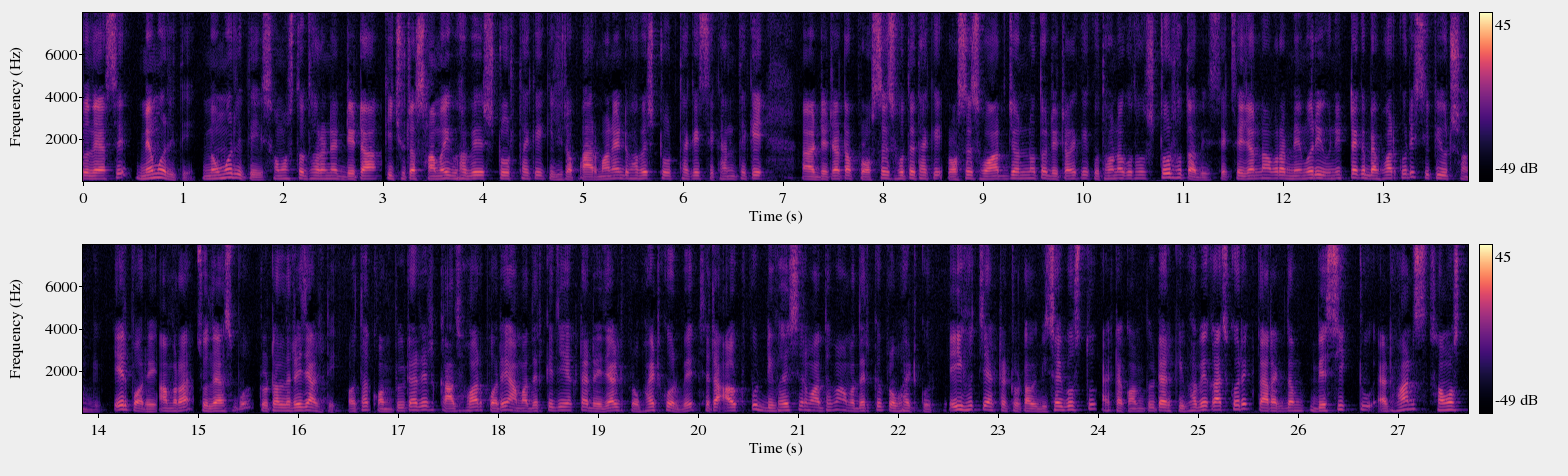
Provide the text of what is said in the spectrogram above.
চলে আসে মেমোরিতে মেমোরিতে সমস্ত ধরনের ডেটা কিছুটা সাময়িকভাবে স্টোর থাকে, কিছুটা পারমানেন্ট ভাবে স্টোর থাকে। সেখান থেকে ডেটাটা প্রসেস হতে থাকে। প্রসেস হওয়ার জন্য তো ডেটাকে কোথাও না কোথাও স্টোর হতে হবে। সেই জন্য আমরা মেমোরি ইউনিটটাকে ব্যবহার করি সিপিইউর সঙ্গে। এরপরে আমরা চলে আসব টোটাল রেজাল্টে অর্থাৎ কম্পিউটারের কাজ হওয়ার পরে আমাদেরকে যে একটা রেজাল্ট প্রোভাইড করবে, সেটা আউটপুট ডিভাইসের মাধ্যমে আমাদেরকে প্রোভাইড করবে। এই হচ্ছে একটা টোটাল বিষয়বস্তু। একটা কম্পিউটার কীভাবে কাজ করে, তার একদম বেসিক টু অ্যাডভান্স সমস্ত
